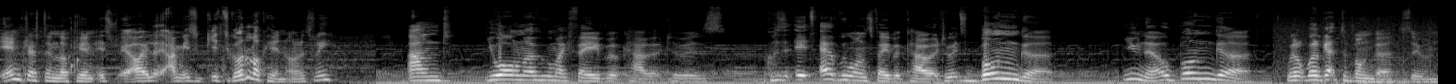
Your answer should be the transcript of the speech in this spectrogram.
interesting looking. It's I, I mean it's it's good looking, honestly. And you all know who my favorite character is because it's everyone's favorite character. It's Bunger. You know, Bunger. We'll we'll get to Bunger soon.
